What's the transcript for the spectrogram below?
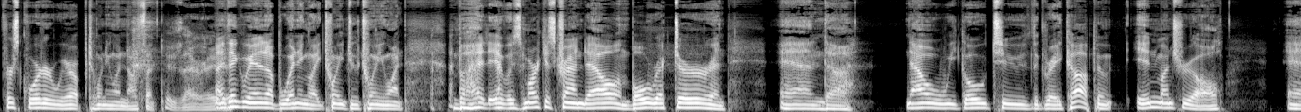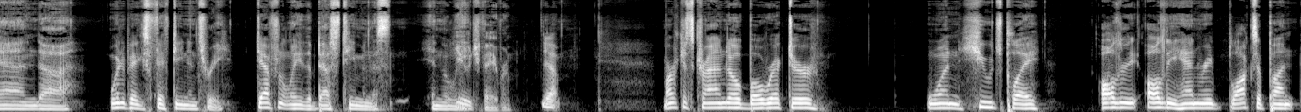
First quarter, we were up 21 nothing. Is that right? I think we ended up winning like 22 21. but it was Marcus Crandell and Bo Richter. And, and uh, now we go to the Grey Cup in, Montreal, and uh, Winnipeg's 15 and 3. Definitely the best team in, this, in the league. Huge favorite. Yep. Marcus Crandell, Bo Richter, one huge play. Aldi, Aldi Henry blocks a punt,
